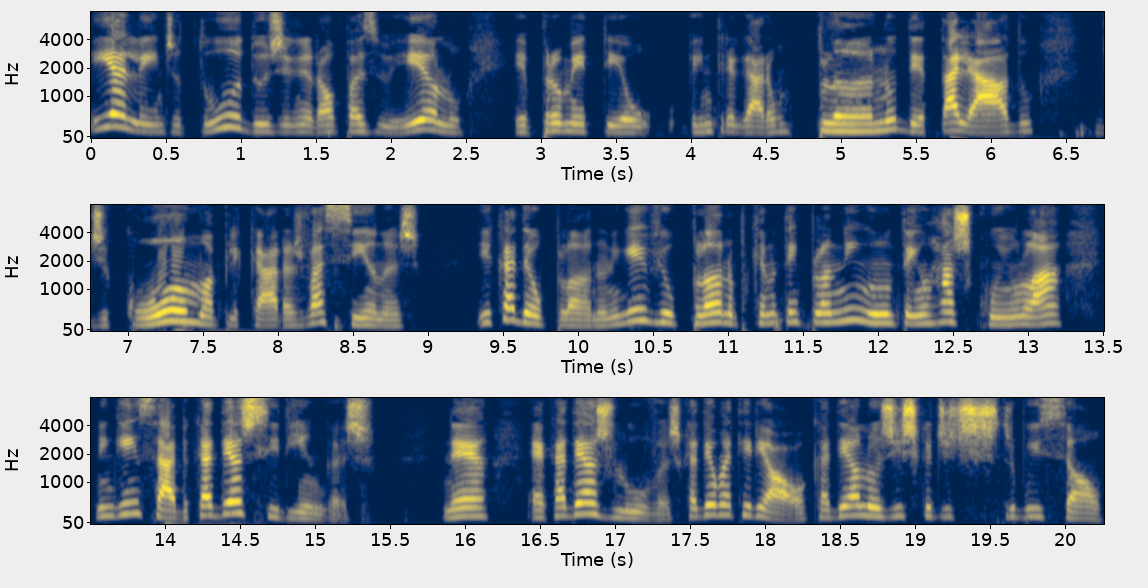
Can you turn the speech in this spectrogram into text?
E além de tudo, o general Pazuello eh, prometeu entregar um plano detalhado de como aplicar as vacinas. E cadê o plano? Ninguém viu o plano porque não tem plano nenhum, tem um rascunho lá, ninguém sabe. Cadê as seringas? Né? É, cadê as luvas? Cadê o material? Cadê a logística de distribuição?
